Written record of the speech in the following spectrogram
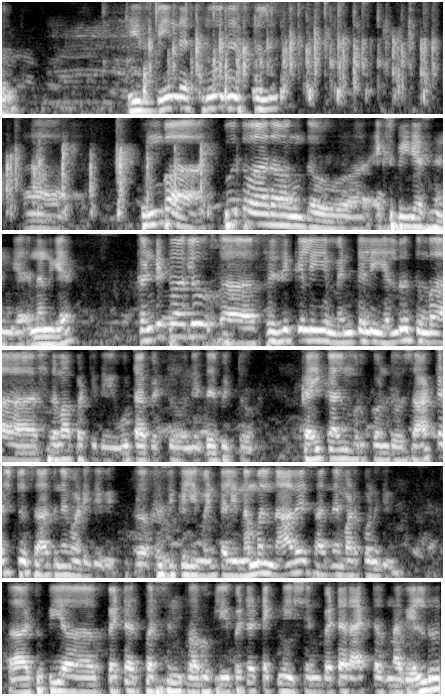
Guru. Is been the this film ತುಂಬಾ ಅದ್ಭುತವಾದ ಒಂದು ಎಕ್ಸ್ಪೀರಿಯನ್ಸ್ ನನಗೆ ನನಗೆ. ಖಂಡಿತವಾಗ್ಲೂ ಫಿಸಿಕಲಿ ಮೆಂಟಲಿ ಎಲ್ಲರೂ ತುಂಬಾ ಶ್ರಮ ಪಟ್ಟಿದ್ದೀವಿ. ಊಟ ಬಿಟ್ಟು, ನಿದ್ದೆ ಬಿಟ್ಟು, ಕೈ ಕಾಲು ಮುರ್ಕೊಂಡು ಸಾಕಷ್ಟು ಸಾಧನೆ ಮಾಡಿದೀವಿ ಫಿಸಿಕಲಿ ಮೆಂಟಲಿ ನಮ್ಮಲ್ಲಿ ನಾವೇ ಸಾಧನೆ ಮಾಡ್ಕೊಂಡಿದೀವಿ to be a better person probably better technician better actor ನಾವೆಲ್ಲರೂ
